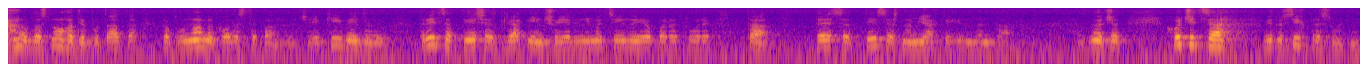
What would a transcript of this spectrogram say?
обласного депутата Каплуна Миколи Степановича, який виділив 30 тисяч для іншої реанімаційної апаратури та 10 тисяч на м'який інвентар. Значить, хочеться від усіх присутніх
